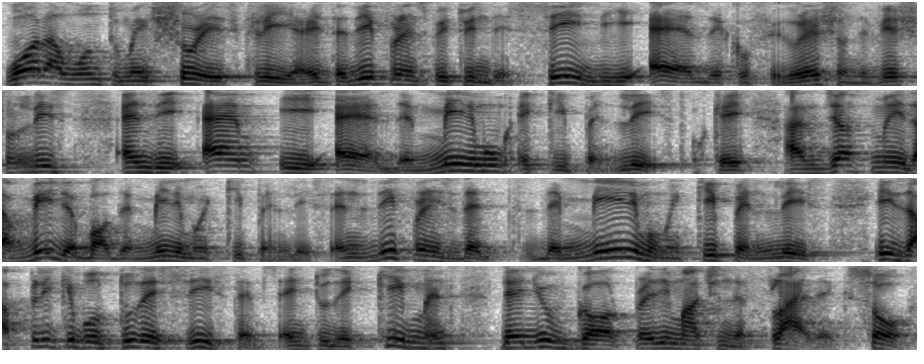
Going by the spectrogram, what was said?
What I want to make sure is clear is the difference between the CDL, the configuration deviation list, and the MEL, the minimum equipment list, okay? I've just made a video about the minimum equipment list, and the difference is that the minimum equipment list is applicable to the systems and to the equipment that you've got pretty much in the flight deck. So,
